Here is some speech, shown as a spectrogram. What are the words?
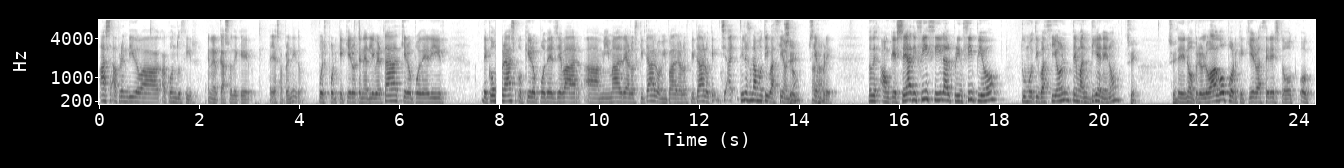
has aprendido a, a conducir? En el caso de que hayas aprendido. Pues porque quiero tener libertad, quiero poder ir de compras o quiero poder llevar a mi madre al hospital o a mi padre al hospital. O que, tienes una motivación, Sí, ¿no? ajá. Siempre. Entonces, aunque sea difícil al principio, tu motivación te mantiene, ¿no? sí, sí. De no, pero lo hago porque quiero hacer esto o, o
